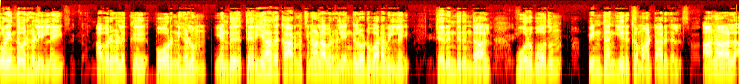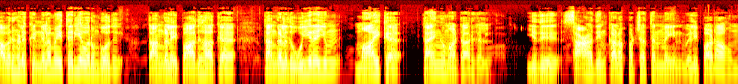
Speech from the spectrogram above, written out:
குறைந்தவர்கள் இல்லை. அவர்களுக்கு போர் நிகழும் என்று தெரியாத காரணத்தினால் அவர்கள் எங்களோடு வரவில்லை. தெரிந்திருந்தால் ஒருபோதும் பின்தங்கியிருக்க மாட்டார்கள். ஆனால் அவர்களுக்கு நிலைமை தெரிய வரும்போது தாங்களை பாதுகாக்க தங்களது உயிரையும் மாய்க்க தயங்க மாட்டார்கள். இது சாஹதின் களப்பற்ற தன்மையின் வெளிப்பாடாகும்.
